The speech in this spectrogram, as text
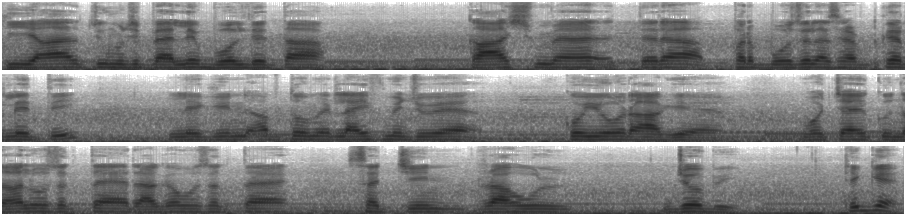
कि यार तू मुझे पहले बोल देता, काश मैं तेरा प्रपोज़ल एक्सेप्ट कर लेती, लेकिन अब तो मेरी लाइफ में जो है कोई और आ गया है। वो चाहे कुनाल हो सकता है, राघव हो सकता है सचिन, राहुल, जो भी, ठीक है?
